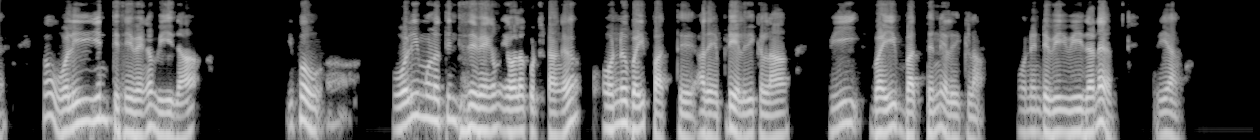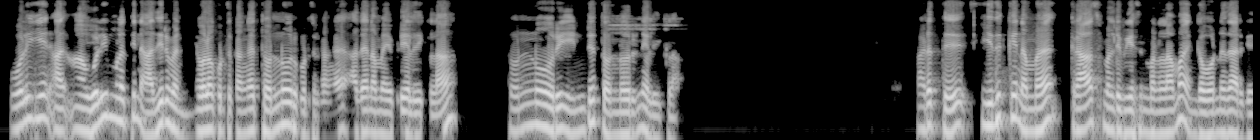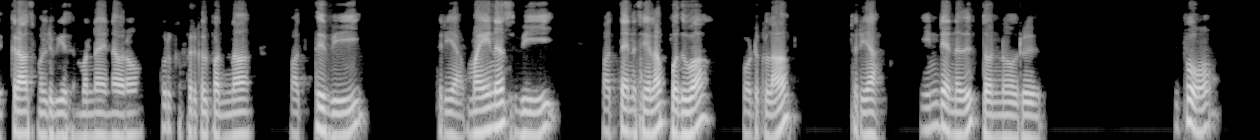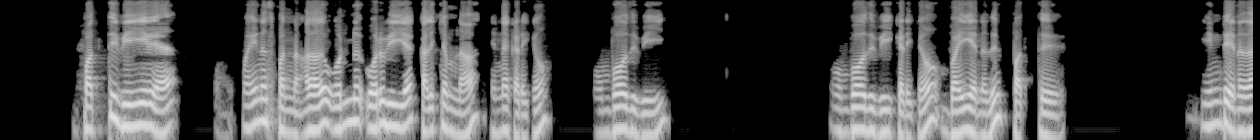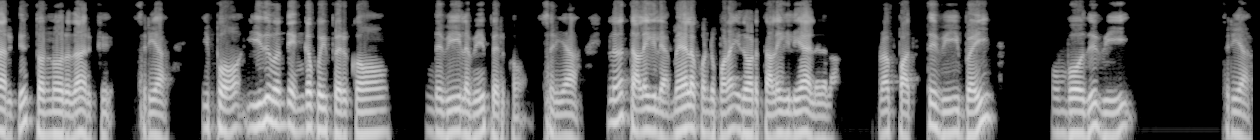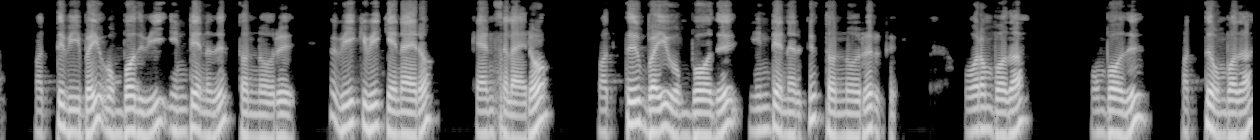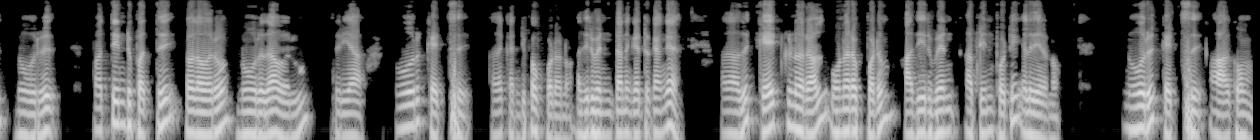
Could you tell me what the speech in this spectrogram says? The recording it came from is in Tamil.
இப்போ ஒளியின் திசைவேகம் வி தான் இப்போ ஒளி மூலத்தின் திசைவேகம் எவ்வளோ கொடுத்துருக்காங்க? ஒன்று பை பத்து. அதை எப்படி எழுதிக்கலாம்? வி பை பத்துன்னு எழுதிக்கலாம். ஒன்று இன்ட்டு வி வி தானே? சரியா? ஒளியின் ஒளி மூலத்தின் அதிர்வெண் எவ்வளோ கொடுத்துருக்காங்க? தொண்ணூறு கொடுத்துருக்காங்க. அதை நம்ம எப்படி எழுதிக்கலாம்? தொண்ணூறு இன்ட்டு தொண்ணூறுன்னு எழுதிக்கலாம். அடுத்து இதுக்கு நம்ம கிராஸ் மல்டிபிகேஷன் பண்ணலாமா? இங்கே ஒன்று தான் இருக்குது கிராஸ் மல்டிபிகேஷன் பண்ணால் என்ன வரும்? குறுக்கு பெருக்கல் பார்த்தோம்னா பத்து வி சரியா? மைனஸ் வி பத்து என்ன செய்யலாம்? பொதுவாக போட்டுக்கலாம். சரியா? இண்டு என்னது? தொண்ணூறு. இப்போ பத்து விய மைனஸ் பண்ண அதாவது ஒன்று ஒரு வியை கழிச்சோம்னா என்ன கிடைக்கும்? ஒம்பது வி ஒம்பது வி கிடைக்கும். பை என்னது? பத்து. இண்டு என்னதான் இருக்குது தொண்ணூறு தான் இருக்குது சரியா? இப்போ இது வந்து எங்கே போய் பெருக்கும்? இந்த வியில போய் பெருக்கும். சரியா? இல்லைன்னா தலைகிலியா மேலே கொண்டு போனால் இதோட தலைகிலியா எழுதலாம். அப்புறம் பத்து வி பை ஒம்பது வி சரியா? பத்து வி பை ஒம்பது வி இன்ட்டு என்னது? தொண்ணூறு. விக்கு வீக் என்ன ஆயிரும்? கேன்சல் ஆயிரும். பத்து பை ஒம்பது இன்ட்டு என்ன தொண்ணூறு இருக்குது ஓரம் போதா ஒம்பது. பத்து ஒம்பதா? நூறு. பத்து இன்ட்டு பத்து எவ்வளோ வரும்? நூறு தான் வரும். சரியா? நூறு கெட்ஸு அதை கண்டிப்பாக போடணும். அதிர்வெண் தானே கேட்டிருக்காங்க? அதாவது கேட்குனரால் உணரப்படும் அதிர்வெண் அப்படின்னு போட்டு எழுதிடணும். நூறு கெட்ஸு ஆகும்.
